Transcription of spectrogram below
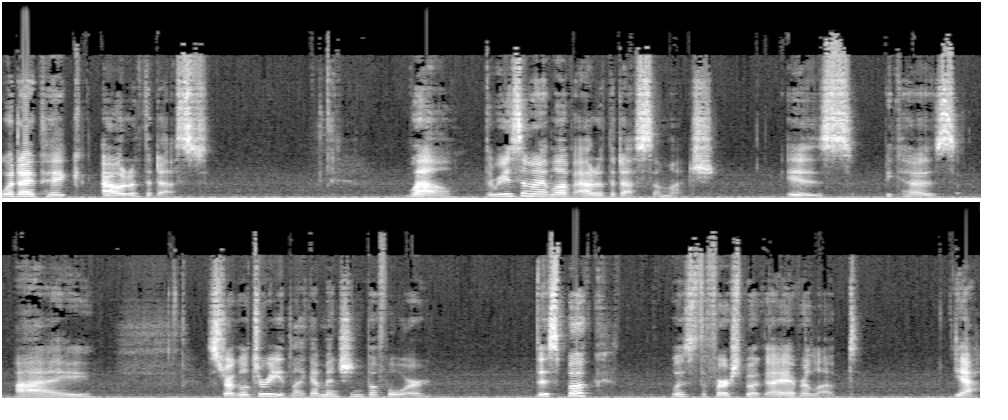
would I pick Out of the Dust? Well, the reason I love Out of the Dust so much is because I struggle to read, like I mentioned before. This book was the first book I ever loved. Yeah,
